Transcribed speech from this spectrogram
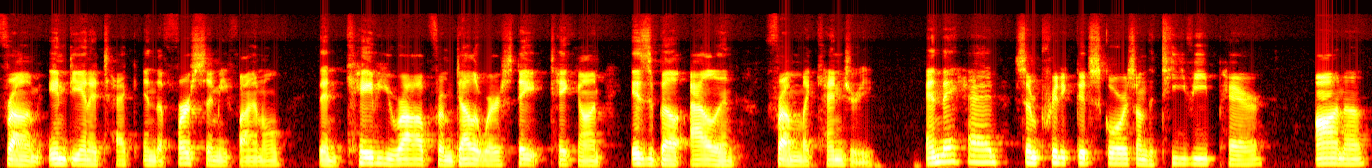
from Indiana Tech in the first semifinal. Then Katie Robb from Delaware State take on Isabel Allen from McKendree. And they had some pretty good scores on the TV pair. Anna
